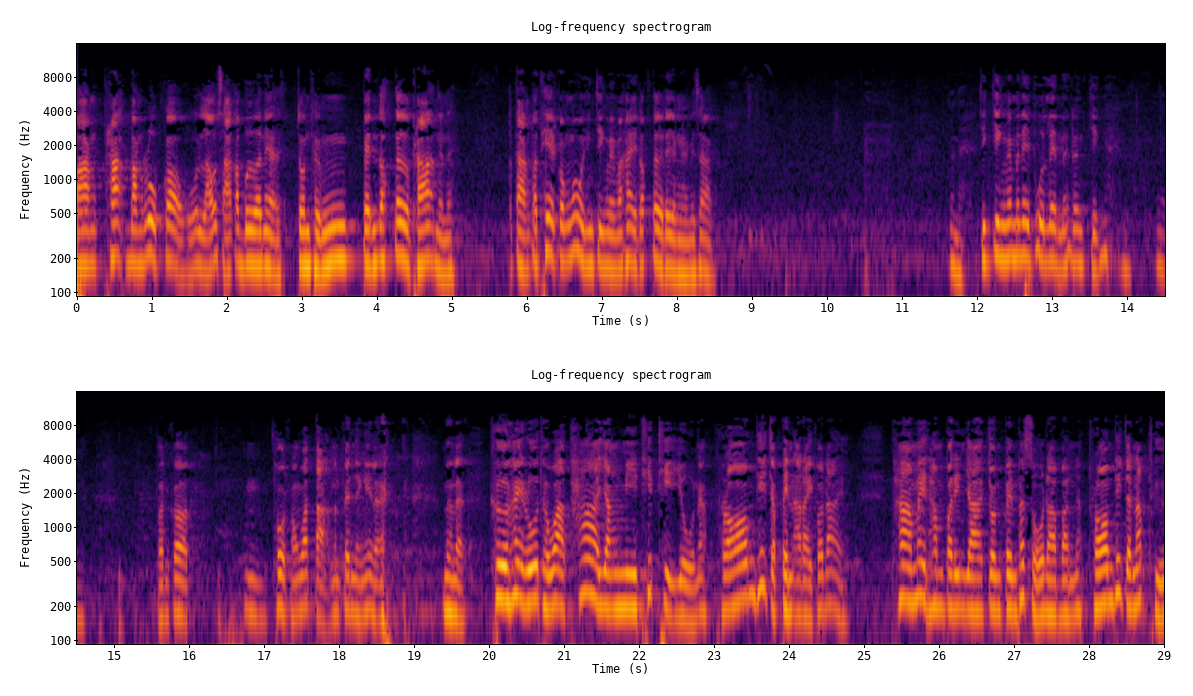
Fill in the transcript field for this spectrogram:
บางพระบางรูปก็โอ้โหเหลาสากกะเบือเนี่ย จนถึงเป็นด็อกเตอร์พระเนี่ยนะต่างประเทศก็โง่จริง ๆ เลยมาให้ด็อกเตอร์ได้ยังไงไม่ทราบจริงๆนะไม่ได้พูดเล่นนะเรื่องจริงมันก็ โทษของวัฏฏะมันเป็นอย่างนี้แหละ นั่นแหละ คือให้รู้เถอว่าถ้ายังมีทิฏฐิอยู่นะ พร้อมที่จะเป็นอะไรก็ได้ ถ้าไม่ทำปริญญาจนเป็นพระโสดาบันนะพร้อมที่จะนับถือ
